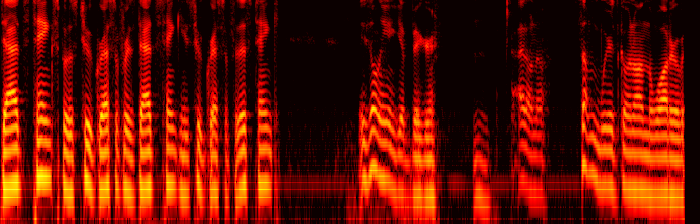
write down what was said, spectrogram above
dad's tanks, but it was too aggressive for his dad's tank. He's too aggressive for this tank. He's only gonna get bigger. Mm. I don't know. Something weird's going on in the water over.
